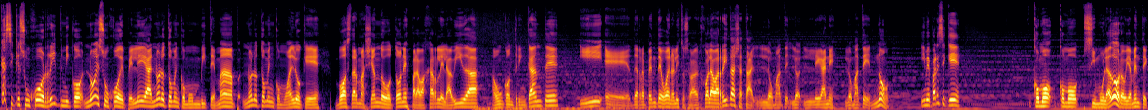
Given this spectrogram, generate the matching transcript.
casi que es un juego rítmico, no es un juego de pelea, no lo tomen como un beat'em up, no lo tomen como algo que vos vas a estar masheando botones para bajarle la vida a un contrincante y eh, de repente, bueno, listo, se bajó la barrita, ya está, lo maté, le gané, lo maté. No. Y me parece que como, como simulador, obviamente,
